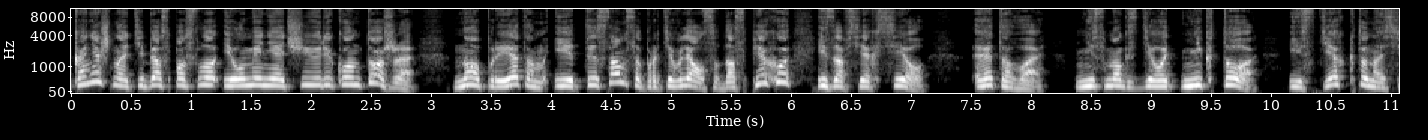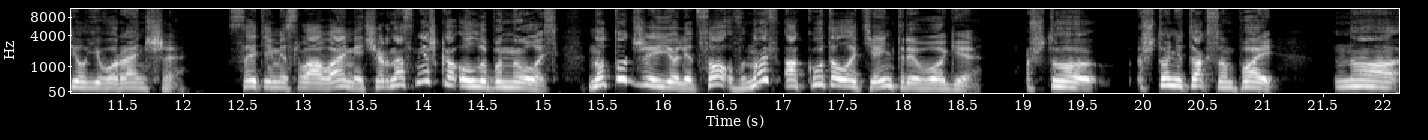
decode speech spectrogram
Конечно, тебя спасло и умение Чиюрикон тоже, но при этом и ты сам сопротивлялся доспеху изо всех сил. Этого не смог сделать никто из тех, кто носил его раньше. С этими словами Черноснежка улыбнулась, но тут же её лицо вновь окутала тень тревоги. «Что... что не так, сэмпай? Но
